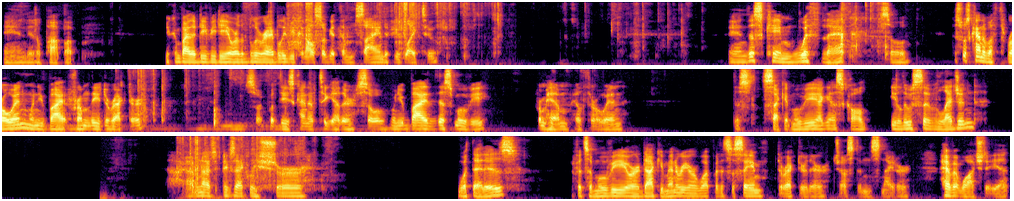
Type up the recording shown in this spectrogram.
and it'll pop up. You can buy the DVD or the Blu-ray. I believe you can also get them signed if you'd like to. And this came with that. So this was kind of a throw-in when you buy it from the director. So I put these kind of together. So when you buy this movie from him, he'll throw in this second movie, I guess, called Elusive Legend. I'm not exactly sure what that is, if it's a movie or a documentary or what, but it's the same director there, Justin Snyder. Haven't watched it yet.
